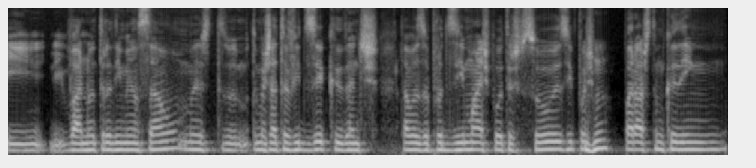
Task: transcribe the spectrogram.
E, e vá noutra dimensão, mas tu- também já te ouvi dizer que antes estavas a produzir mais para outras pessoas e depois Uhum. paraste um bocadinho,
